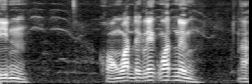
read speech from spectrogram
ดินของวัดเล็กๆ วัดหนึ่งนะ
